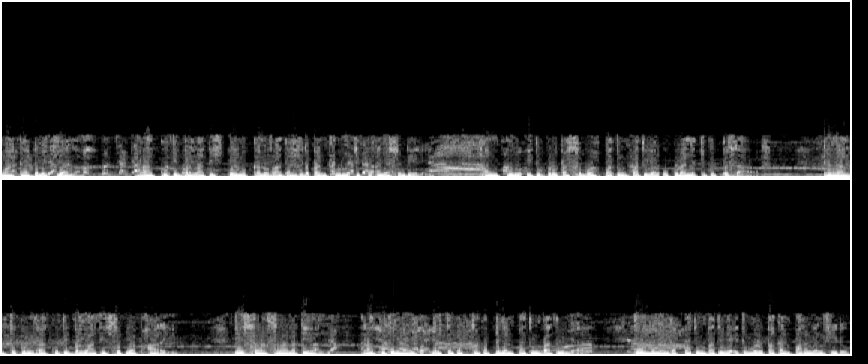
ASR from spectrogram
Maka demikianlah, Rakuti berlatih ilmu kanuragan di depan guru ciptaannya sendiri. Dan guru itu berupa sebuah patung batu yang ukurannya cukup besar. Dengan tekun Rakuti berlatih setiap hari. Di sela-sela latihan, Rakuti nampak bercakap-cakap dengan patung batunya. Dia menganggap patung batunya itu merupakan barang yang hidup,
